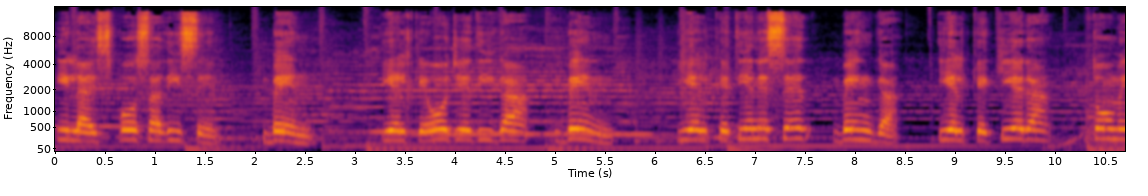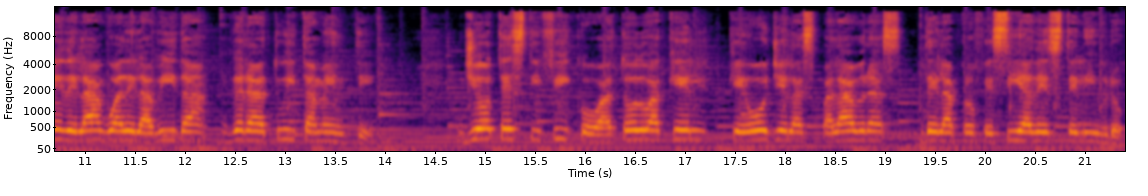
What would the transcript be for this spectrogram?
y la esposa dicen, ven. Y el que oye diga, ven. Y el que tiene sed, venga. Y el que quiera, tome del agua de la vida gratuitamente. Yo testifico a todo aquel que oye las palabras de la profecía de este libro.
